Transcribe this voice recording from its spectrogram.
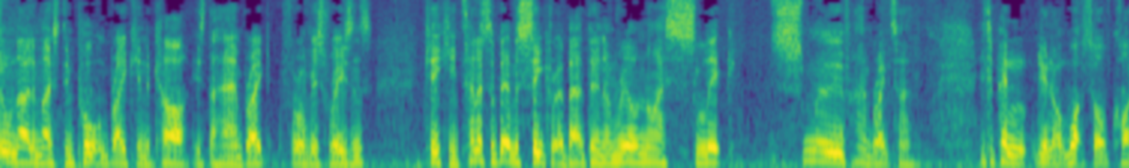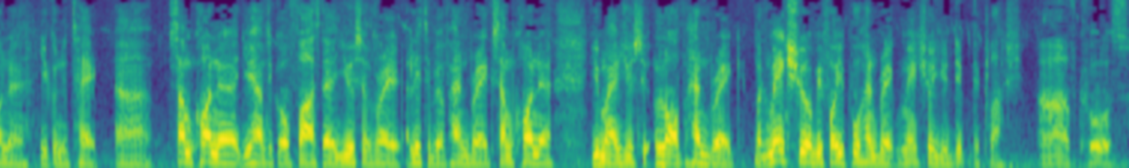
We all know the most important brake in the car is the handbrake for obvious reasons. Kiki, tell us a bit of a secret about doing a real nice, slick, smooth handbrake turn. It depends, you know, what sort of corner you're going to take. Uh, some corner you have to go faster, use a very a little bit of handbrake. Some corner you might use a lot of handbrake. But make sure before you pull handbrake, make sure you dip the clutch. Ah, of course.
